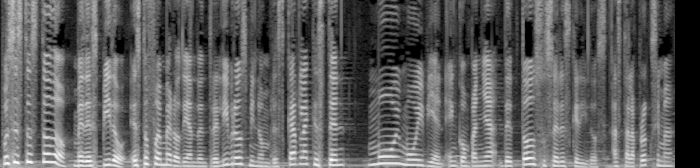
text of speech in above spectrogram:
Pues esto es todo, me despido. Esto fue Merodeando entre Libros, mi nombre es Carla, que estén muy muy bien en compañía de todos sus seres queridos. Hasta la próxima.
